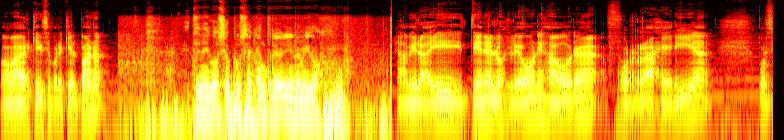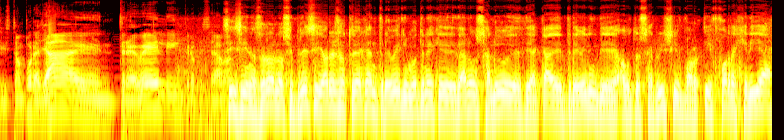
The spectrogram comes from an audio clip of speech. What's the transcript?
Vamos a ver qué dice por aquí el pana. Este negocio puse acá en Trevelin, amigo. Ah, mira, ahí tiene los leones ahora, forrajería, por si están por allá en Trevelin, creo que se llama. Sí, sí, nosotros los cipreses y ahora yo estoy acá en Trevelin. Vos tenés que dar un saludo desde acá de Trevelin de autoservicio y forrajería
